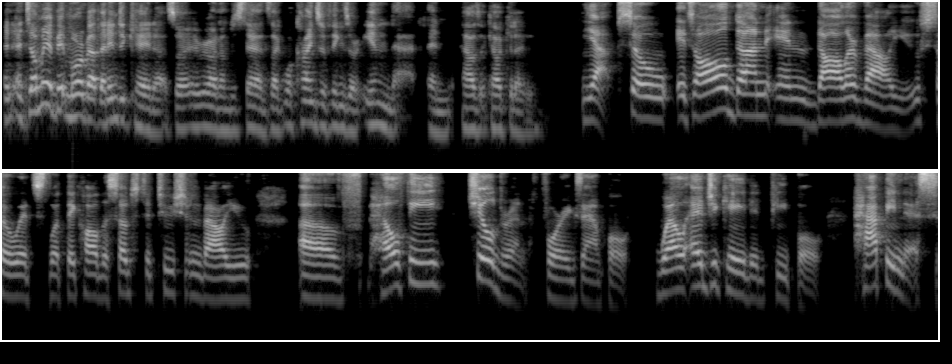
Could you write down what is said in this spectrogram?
And, and, tell me a bit more about that indicator so everyone understands like what kinds of things are in that and how's it calculated? Yeah. So it's all done in dollar value. So it's what they call the substitution value of healthy children, for example, well educated people, happiness.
